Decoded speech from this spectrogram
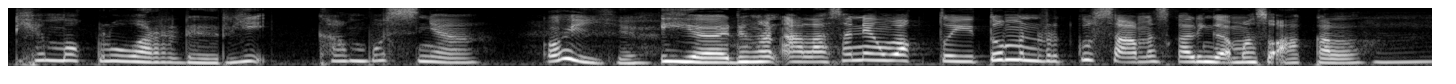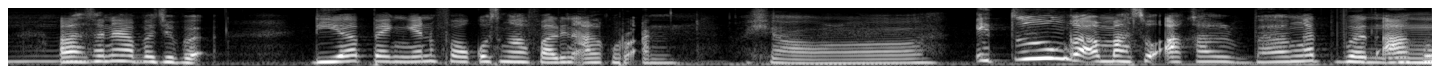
dia mau keluar dari kampusnya. Oh iya. iya dengan alasan yang waktu itu menurutku sama sekali nggak masuk akal. Alasannya apa coba? Dia pengen fokus ngafalin Al-Quran. Masya Allah. itu nggak masuk akal banget buat aku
